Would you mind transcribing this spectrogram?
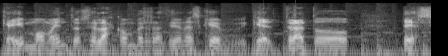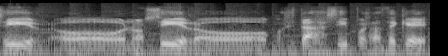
que hay momentos en las conversaciones que, que el trato de Sir o no Sir o cositas así, pues hace que,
